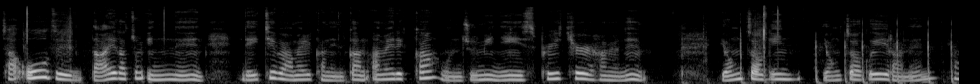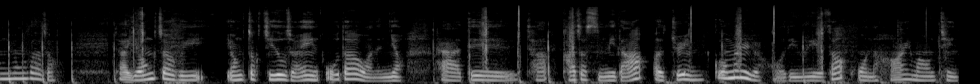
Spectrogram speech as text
자, old 나이가 좀 있는 네이티브 아메리칸이니까 아메리카 원주민이 spiritual 하면은 영적인 영적의라는 형용사죠. 자, 영적의 영적 지도자인 오다와는요, had 자, 가졌습니다. a dream 꿈을요 어디 위에서 on a high mountain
